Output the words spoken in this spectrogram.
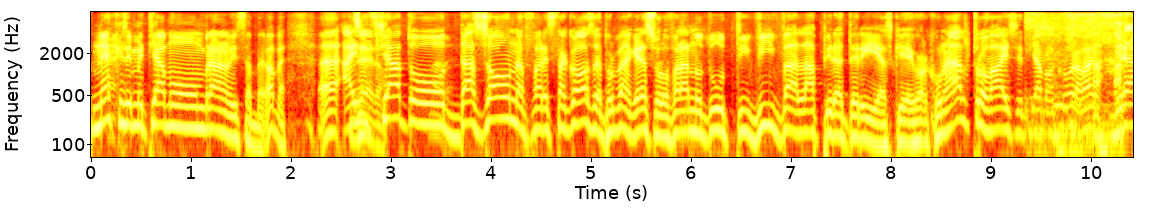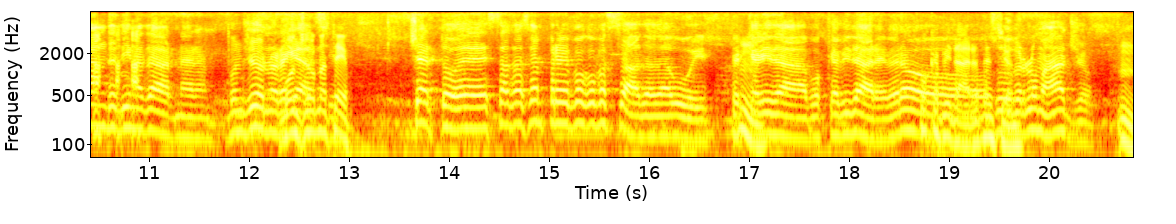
neanche se mettiamo un brano gli sta bene. Vabbè, Eh, ha Zero. iniziato da Zone a fare sta cosa. Il problema è che adesso lo faranno tutti. Viva la pirateria, scrive qualcun altro. Vai, sentiamo ancora. Vai. Grande Tina Turner, buongiorno ragazzi. Buongiorno a te. Certo, è stata sempre poco passata da voi, per Mm. carità, può capitare, però Può capitare, attenzione. solo per l'omaggio. Mm.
